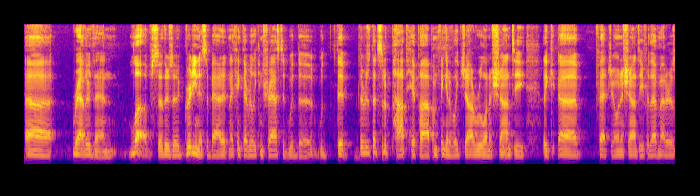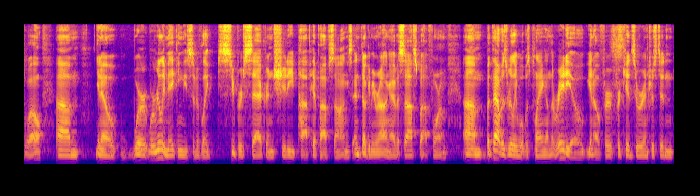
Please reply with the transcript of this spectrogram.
uh, rather than love. So there's a grittiness about it, and I think that really contrasted with the with the there was that sort of pop hip hop. I'm thinking of like Ja Rule and Ashanti, mm-hmm. like uh, Fat Joe and Ashanti for that matter as well. Um, you know, we're we're really making these sort of like super saccharine, shitty pop hip hop songs. And don't get me wrong, I have a soft spot for them. Um, but that was really what was playing on the radio. You know, for, for kids who were interested in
